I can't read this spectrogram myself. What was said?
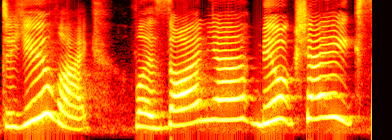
do you like lasagna milkshakes?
